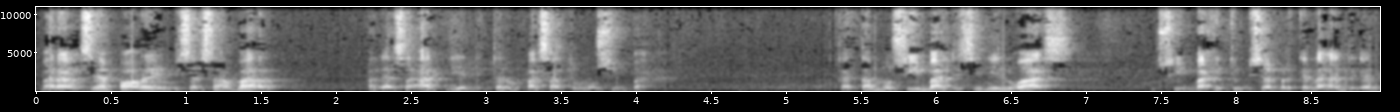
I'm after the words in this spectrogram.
Barang siapa orang yang bisa sabar pada saat dia diterpa satu musibah. Kata musibah di sini luas. Musibah itu bisa berkenaan dengan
